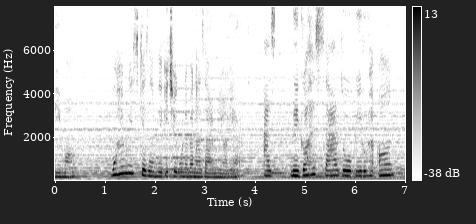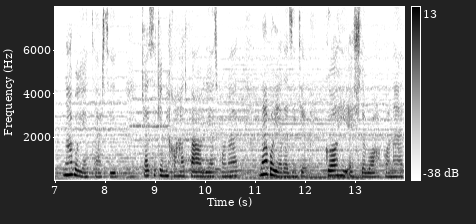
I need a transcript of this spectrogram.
بیما. مهم نیست که زندگی چگونه به نظر می آید. از نگاه سرد و بیروح آن نباید ترسید. کسی که می‌خواهد فعالیت کند نباید از اینکه گاهی اشتباه کند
